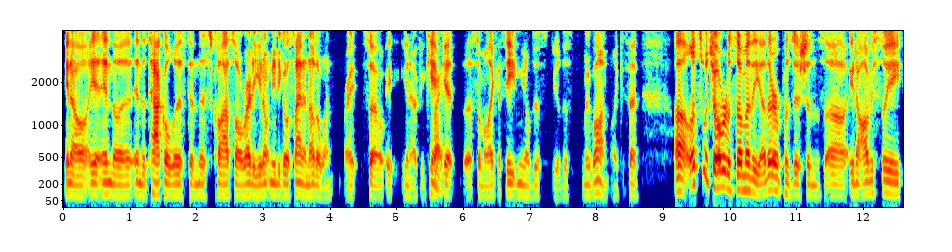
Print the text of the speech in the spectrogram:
you know in the in the tackle list in this class already you don't need to go sign another one right? So you know if you can't right. get uh, someone like a seaton you'll just you'll just move on like you said. Uh, let's switch over to some of the other positions uh, you know obviously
